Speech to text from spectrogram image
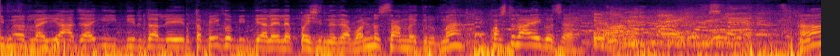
तिमीहरूलाई? आज यी वृद्धले तपाईँको विद्यालयलाई पैसा दिँदा भन्नु सामूहिक रूपमा। कस्तो लागेको छ? हँ?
